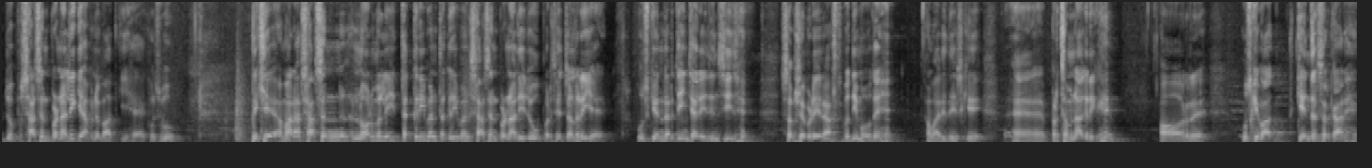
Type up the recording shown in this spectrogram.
जो शासन प्रणाली की आपने बात की है, खुशबू, देखिए, हमारा शासन नॉर्मली तकरीबन तकरीबन शासन प्रणाली जो ऊपर से चल रही है, उसके अंदर तीन चार एजेंसीज हैं। सबसे बड़े राष्ट्रपति महोदय हैं, हमारे देश के प्रथम नागरिक हैं। और उसके बाद केंद्र सरकार है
